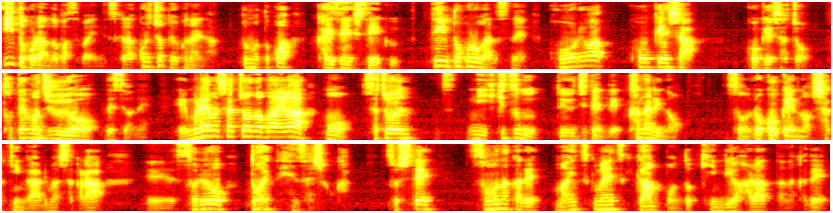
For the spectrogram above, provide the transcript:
いいところは伸ばせばいいんですけど、これちょっと良くないな、と思うとこは改善していくっていうところがですね、これは後継者、後継社長、とても重要ですよね。え、村山社長の場合は、もう社長に引き継ぐっていう時点でかなりの、その6億円の借金がありましたから、えー、それをどうやって返済しようか。そして、その中で毎月毎月元本と金利を払った中で、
